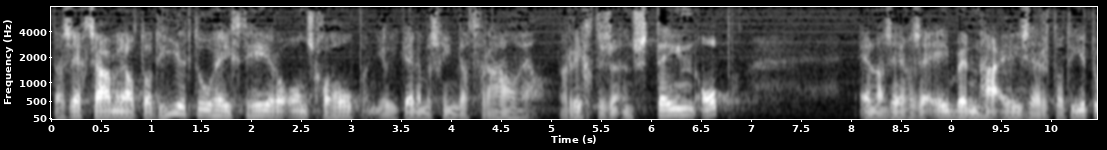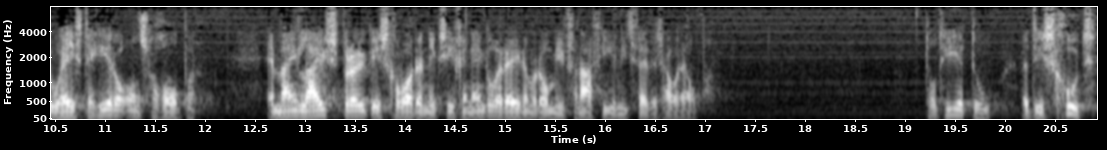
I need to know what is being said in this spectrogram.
Daar zegt Samuel, tot hiertoe heeft de Heer ons geholpen. Jullie kennen misschien dat verhaal wel. Dan richten ze een steen op. En dan zeggen ze, Eben Haezer, tot hiertoe heeft de Heer ons geholpen. En mijn lijfspreuk is geworden, ik zie geen enkele reden waarom je vanaf hier niet verder zou helpen. Tot hiertoe. Het is goed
